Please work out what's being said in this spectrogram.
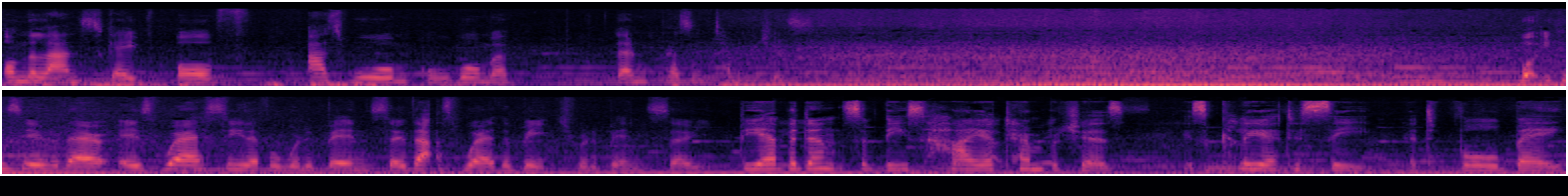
on the landscape of as warm or warmer than present temperatures. What you can see over there is where sea level would have been, so that's where the beach would have been. So The evidence of these higher temperatures is clear to see at Fall Bay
